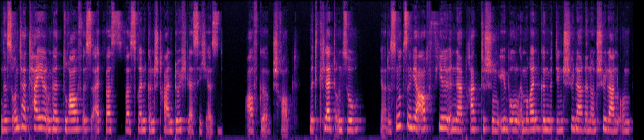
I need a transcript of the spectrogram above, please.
Das Unterteil und da drauf ist etwas, was Röntgenstrahlen durchlässig ist, aufgeschraubt. Mit Klett und so. Ja, das nutzen wir auch viel in der praktischen Übung im Röntgen mit den Schülerinnen und Schülern, um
